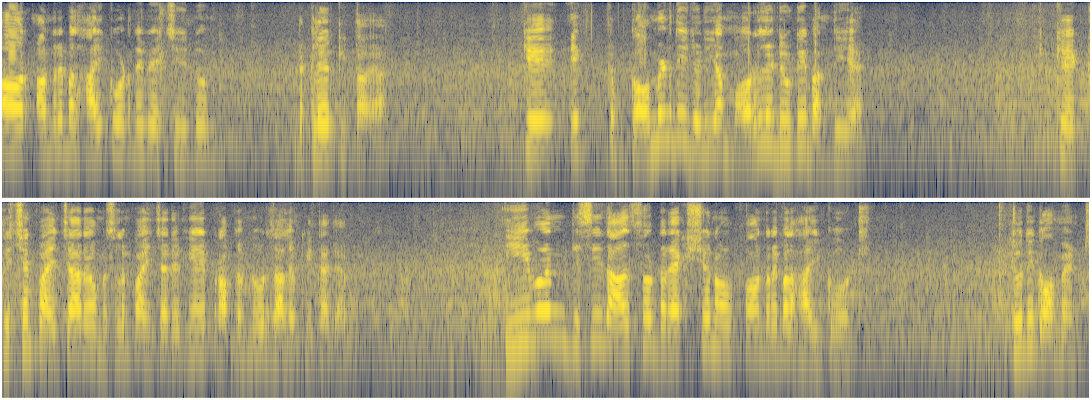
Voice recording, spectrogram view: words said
ਔਰ ਆਨਰੇਬਲ ਹਾਈ ਕੋਰਟ ਨੇ ਵੀ ਇਸ ਚੀਜ਼ ਨੂੰ ਡਿਕਲੇਅਰ ਕੀਤਾ ਹੋਇਆ ਕਿ ਇੱਕ ਗਵਰਨਮੈਂਟ ਦੀ ਜਿਹੜੀ ਆ ਮੋਰਲ ਡਿਊਟੀ ਬਣਦੀ ਹੈ ਕਿ ਕ੍ਰਿਸਚੀਅਨ ਭਾਈਚਾਰਾ ਔਰ ਮੁਸਲਮ ਭਾਈਚਾਰੇ ਦੀਆਂ ਇਹ ਪ੍ਰੋਬਲਮ ਨੂੰ ਰਿਜ਼ੋਲਵ ਕੀਤਾ ਜਾਵੇ। even this is also direction of honourable high court to the government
